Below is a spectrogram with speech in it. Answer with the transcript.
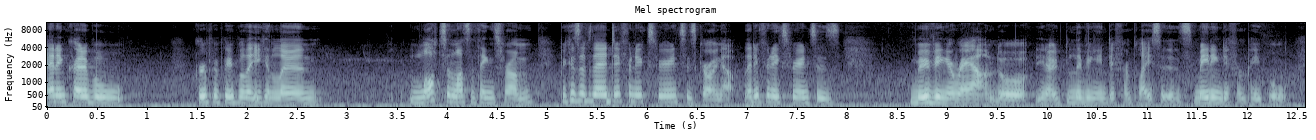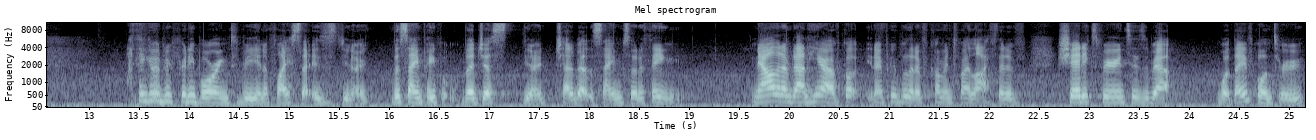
an incredible group of people that you can learn lots and lots of things from because of their different experiences growing up, their different experiences moving around or you know living in different places, meeting different people. I think it would be pretty boring to be in a place that is you know the same people that just you know chat about the same sort of thing. Now that I'm down here, I've got you know people that have come into my life that have shared experiences about what they've gone through,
